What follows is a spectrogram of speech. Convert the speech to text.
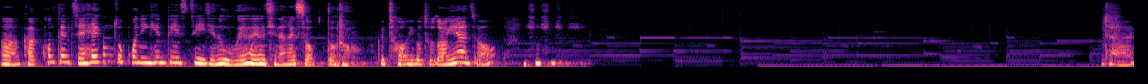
어, 각 콘텐츠의 해금 조건인 캠페인 스테이지는 우회하여 진행할 수 없도록 그쵸 이거 조정해야죠. 자,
